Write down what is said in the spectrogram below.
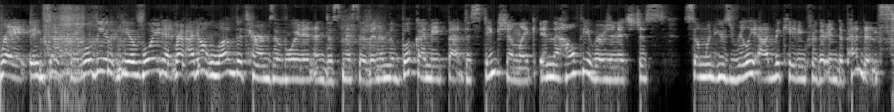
Right, exactly. well, the the avoidant, right? I don't love the terms avoidant and dismissive, and in the book, I make that distinction. Like in the healthy version, it's just someone who's really advocating for their independence,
